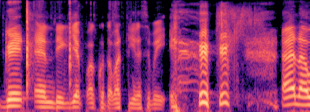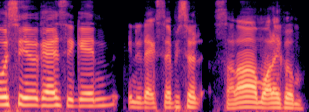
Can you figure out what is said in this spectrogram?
Great ending. Yep aku tak mati nasib baik. And I will see you guys again In the next episode. Assalamualaikum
